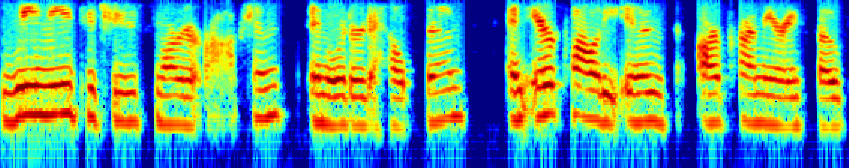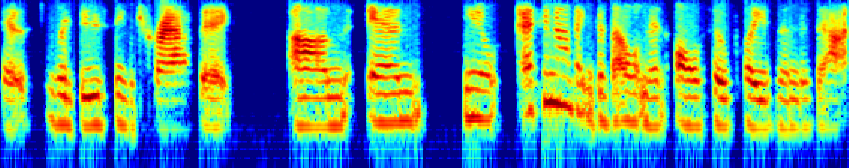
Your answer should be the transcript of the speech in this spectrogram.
We need to choose smarter options in order to help them. And air quality is our primary focus, reducing traffic. Um, and, you know, economic development also plays into that.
